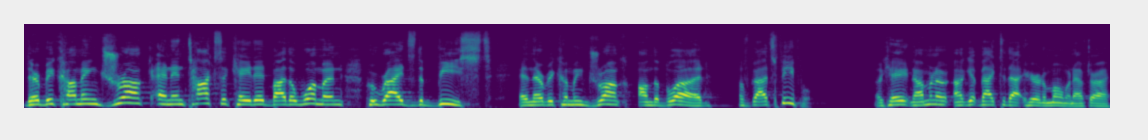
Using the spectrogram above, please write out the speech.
They're becoming drunk and intoxicated by the woman who rides the beast, and they're becoming drunk on the blood of God's people. Okay, now I'm gonna, I'll get back to that here in a moment after I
